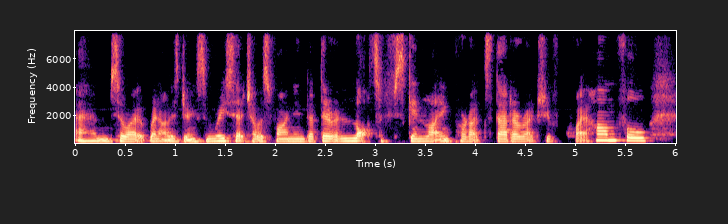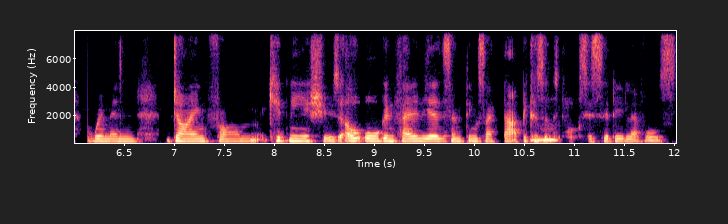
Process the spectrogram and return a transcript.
um, so I, when I was doing some research, I was finding that there are lots of skin lightening products that are actually quite harmful. Women dying from kidney issues or organ failures and things like that because mm-hmm. of the toxicity levels.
